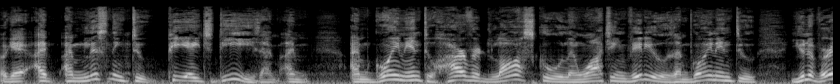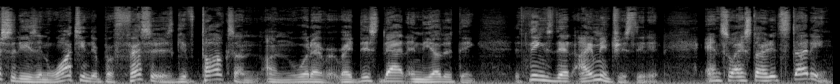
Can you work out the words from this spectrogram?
Okay, I, I'm listening to PhDs. I'm I'm I'm going into Harvard Law School and watching videos. I'm going into universities and watching the professors give talks on on whatever, right? This, that, and the other thing, things that I'm interested in, and so I started studying.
